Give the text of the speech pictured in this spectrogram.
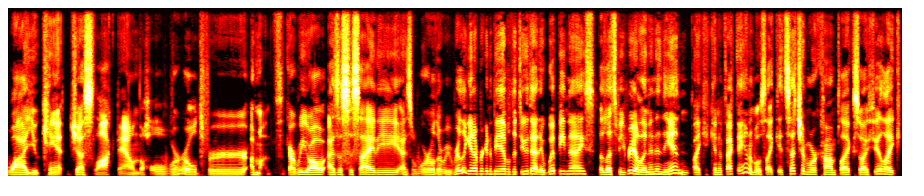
why you can't just lock down the whole world for a month. Are we all, as a society, as a world, are we really ever going to be able to do that? It would be nice, but let's be real. And in the in, like it can affect animals. Like it's such a more complex. So I feel like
